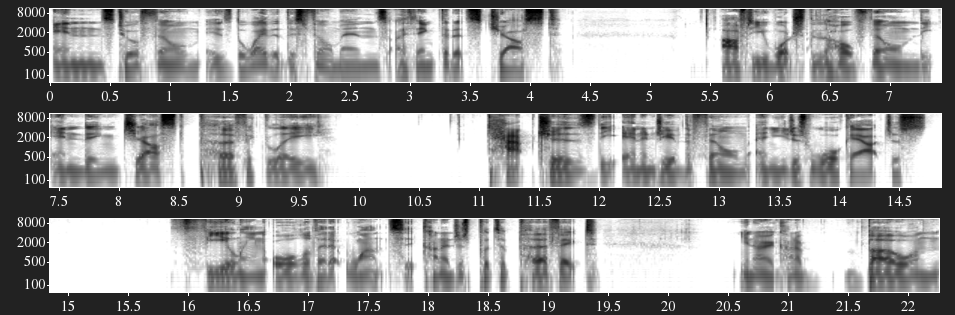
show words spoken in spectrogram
ends to a film is the way that this film ends. I think that it's just after you watch through the whole film, the ending just perfectly captures the energy of the film and you just walk out just feeling all of it at once. It kind of just puts a perfect, you know, kind of bow on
